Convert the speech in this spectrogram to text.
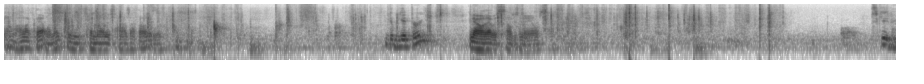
Oh, I like that one. That didn't come out as high as I thought it would. Did we get three? No, that was something else. Excuse me.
